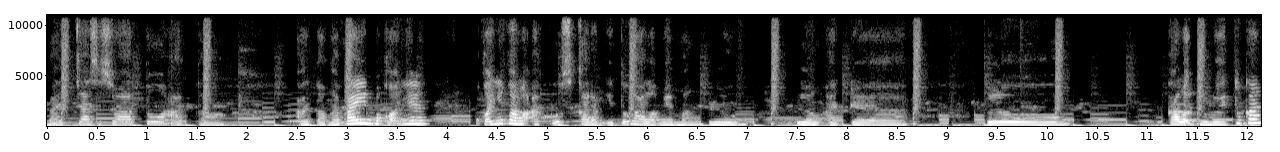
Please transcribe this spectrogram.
baca sesuatu atau atau ngapain pokoknya pokoknya kalau aku sekarang itu kalau memang belum belum ada belum kalau dulu itu kan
